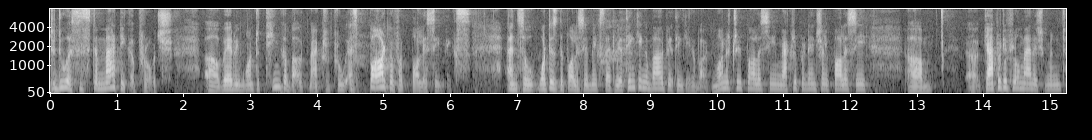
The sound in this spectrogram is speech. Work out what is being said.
to do a systematic approach uh, where we want to think about MacroPRU as part of a policy mix. And so what is the policy mix that we are thinking about? We are thinking about monetary policy, macroprudential policy, um, uh, capital flow management,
